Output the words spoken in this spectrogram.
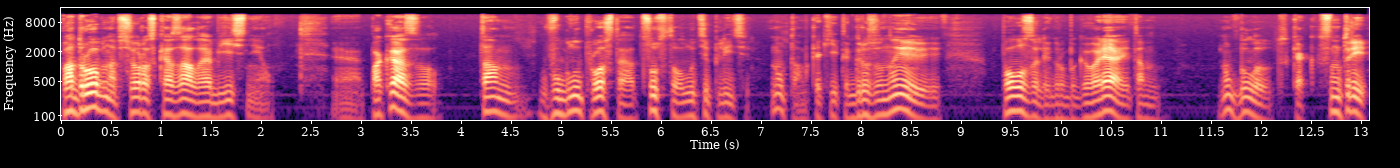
подробно все рассказал и объяснил. Э, показывал. Там в углу просто отсутствовал утеплитель ну, там какие-то грызуны ползали, грубо говоря, и там, ну, было вот как снутри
